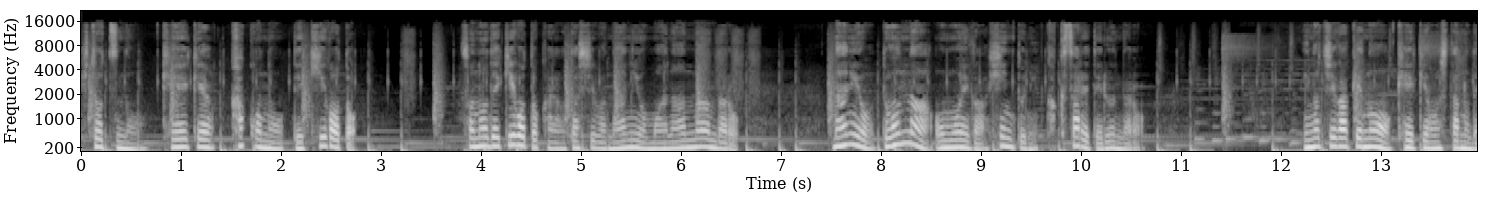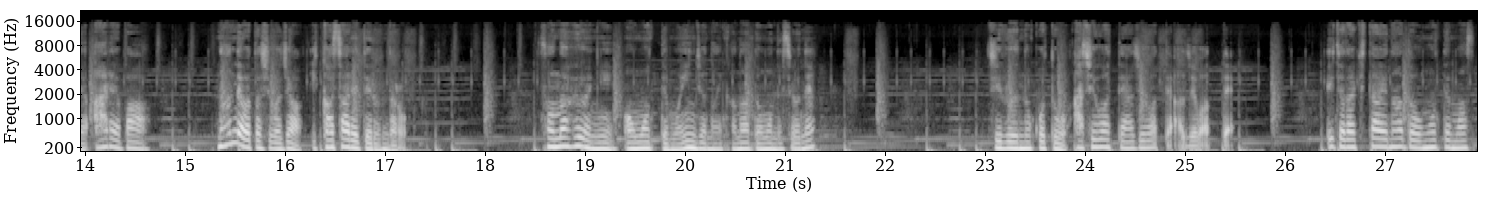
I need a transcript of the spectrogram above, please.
一つの経験過去の出来事。その出来事から私は何を学んだんだろう。何をどんな思いがヒントに隠されてるんだろう。命がけの経験をしたのであればなんで私はじゃあ生かされてるんだろう。そんな風に思ってもいいんじゃないかなと思うんですよね。自分のことを味わって味わって味わっていただきたいなと思ってます。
